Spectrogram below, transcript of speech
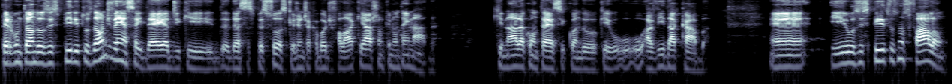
perguntando aos espíritos de onde vem essa ideia de que dessas pessoas que a gente acabou de falar que acham que não tem nada, que nada acontece quando que o, a vida acaba. É, e os espíritos nos falam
